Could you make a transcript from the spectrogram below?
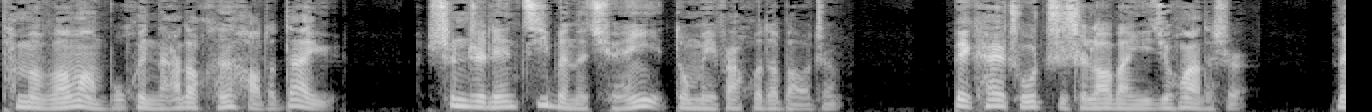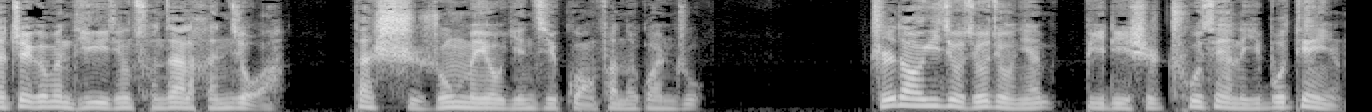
他们往往不会拿到很好的待遇，甚至连基本的权益都没法获得保证。被开除只是老板一句话的事儿。那这个问题已经存在了很久啊，但始终没有引起广泛的关注。直到一九九九年，比利时出现了一部电影，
